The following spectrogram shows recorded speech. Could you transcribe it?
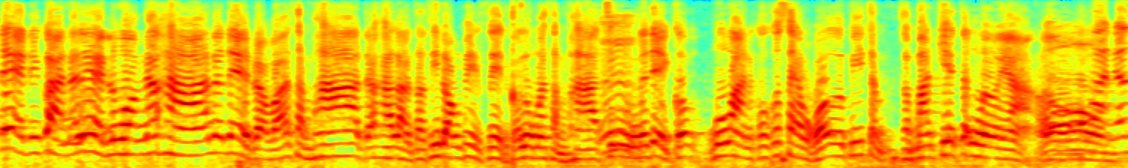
เดชน์ดีกว่าณเดชน์รวมนะคะณเดชน์แบบว่าสัมภาษณ์นะคะ หลังจากที่ร้องเพลงเสร็จก็ลงมาสัมภาษณ์ซึ่งณเดชน์ก็เมื่อวานเขาก็แซวบอกว่าเออพี่สัมภาษณ์เครียดจังเลยอะเออเมื่อวานเนี้ย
